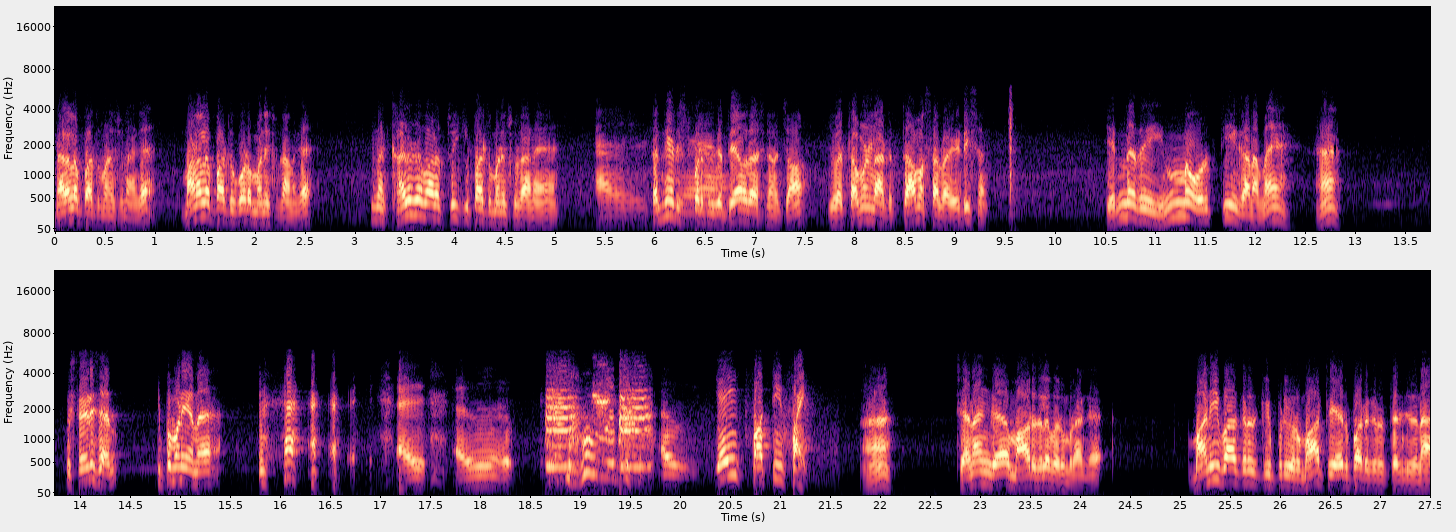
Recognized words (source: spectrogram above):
நிழலை பார்த்து மணி சொன்னாங்க. மணலை பார்த்து கூட மணி சொன்னானுங்க. இவன் கழுத வாழை தூக்கி பார்த்து மணி சொல்றானே தண்ணி அடிச்சு படுத்துக்க தேவதாஸ் நினைச்சோம். இவன் தமிழ்நாட்டு தாமஸ் ஆல்வா எடிசன். என்னது இன்னும் ஒருத்தையும் காணாமே? ஆ? மிஸ்டர் எடிசன் இப்ப மணி என்ன? எயிட் ஃபார்ட்டி ஃபைவ் ஆ? ஜனங்க மாறுதலை விரும்புறாங்க. மணி பார்க்கறதுக்கு இப்படி ஒரு மாற்று ஏற்பாடுங்கிறது தெரிஞ்சதுன்னா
